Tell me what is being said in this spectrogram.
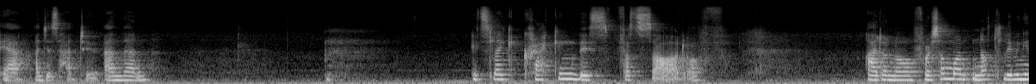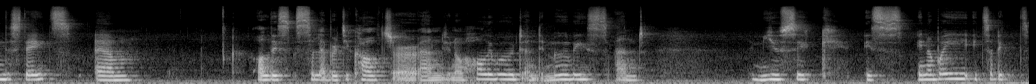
yeah, I just had to. And then it's like cracking this facade of, I don't know, for someone not living in the States, um, all this celebrity culture and, you know, Hollywood and the movies and music is in a way it's a bit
